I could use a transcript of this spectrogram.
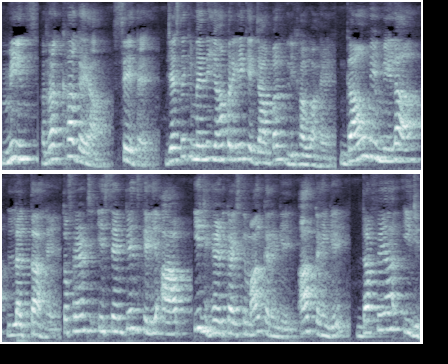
मीन्स रखा गया, से है। जैसे कि मैंने यहाँ पर एक एग्ज़ाम्पल लिखा हुआ है। गाँव में मेला लगता है। तो फ्रेंड्स इस सेंटेंस के लिए आप इज़ हेड का इस्तेमाल करेंगे। आप कहेंगे the fair is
